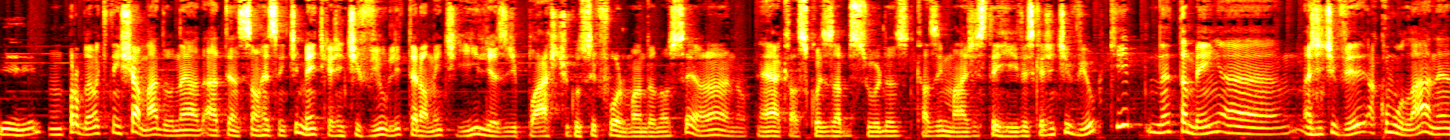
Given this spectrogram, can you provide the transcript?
Uhum. Um problema que tem chamado né, a atenção recentemente, que a gente viu literalmente ilhas de plástico se formando no oceano, né? Aquelas coisas absurdas, aquelas imagens terríveis que a gente viu, que né, também uh, a gente vê acumular, né?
